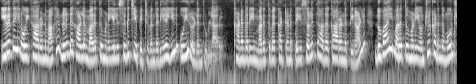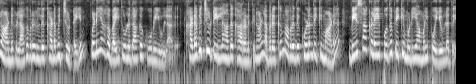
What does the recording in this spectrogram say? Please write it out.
இருதய நோய் காரணமாக நீண்டகால மருத்துவமனையில் சிகிச்சை பெற்று வந்த நிலையில் உயிரிழந்துள்ளார். கணவரின் மருத்துவ கட்டணத்தை செலுத்தாத காரணத்தினால் துபாய் மருத்துவமனை ஒன்று கடந்த மூன்று ஆண்டுகளாக அவர்களது கடவுச்சீட்டையும் பிணியாக வைத்துள்ளதாக கூறியுள்ளார். கடவுச்சீட்டு இல்லாத காரணத்தினால் அவருக்கும் அவரது குழந்தைக்குமான விசாக்களை புதுப்பிக்க முடியாமல் போயுள்ளது.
